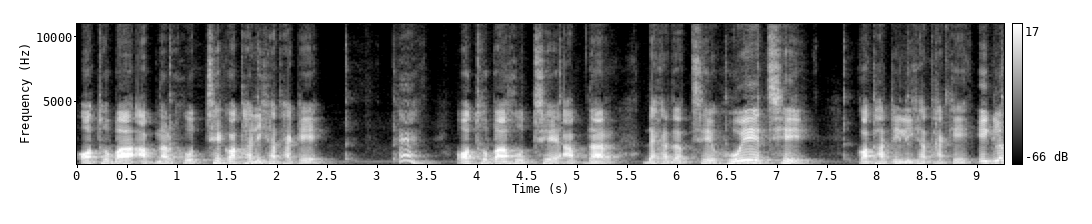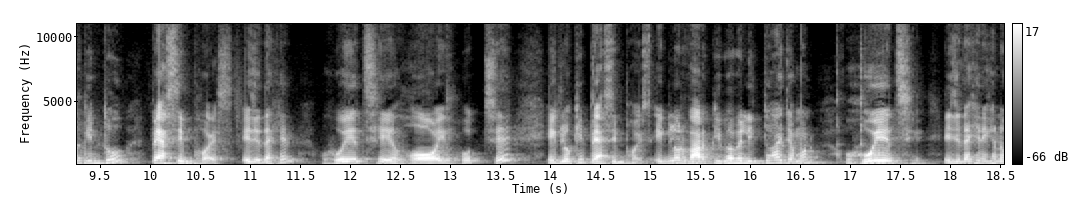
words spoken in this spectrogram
অথবা আপনার হচ্ছে কথা লেখা থাকে। হ্যাঁ? অথবা হচ্ছে আপনার দেখা যাচ্ছে হয়েছে কথাটি লেখা থাকে, এগুলো কিন্তু প্যাসিভ ভয়েস এই যে দেখেন, হয়েছে, হয়, হচ্ছে, এগুলো কি প্যাসিভ ভয়েস এগুলোর ভার্ব কীভাবে লিখতে হয়? যেমন হয়েছে। এই যে দেখেন এখানে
